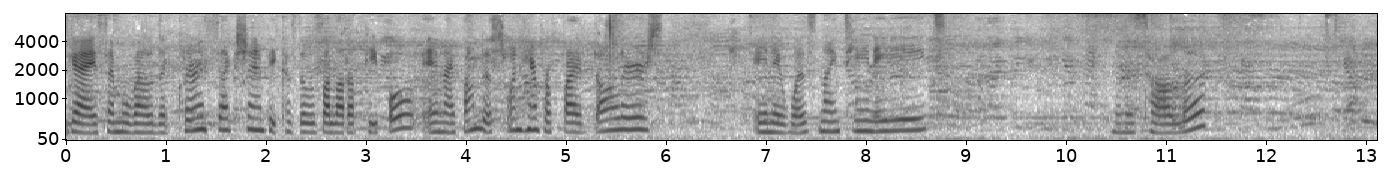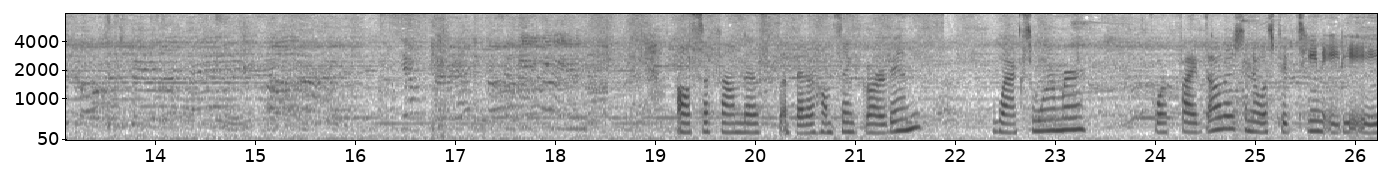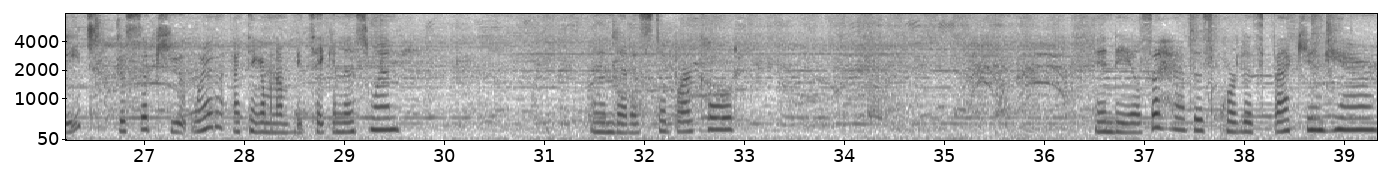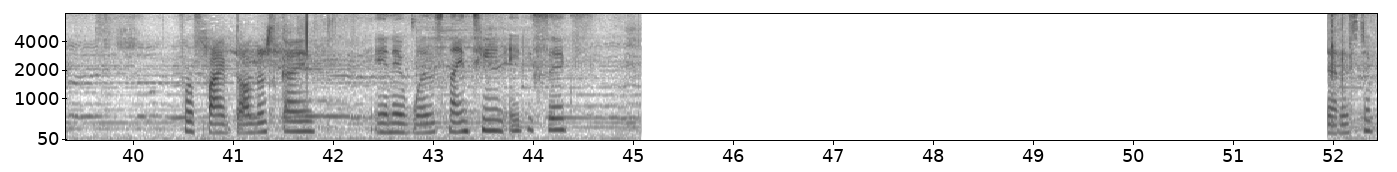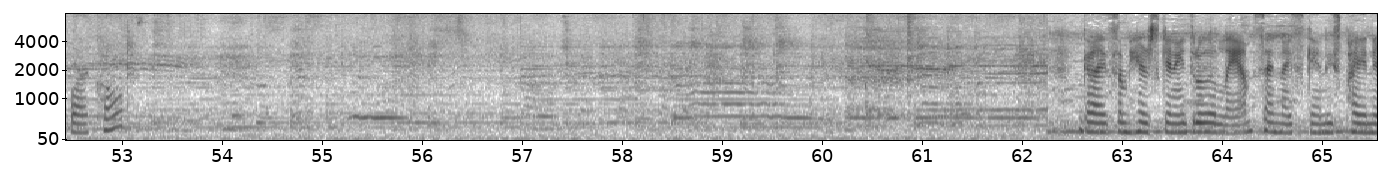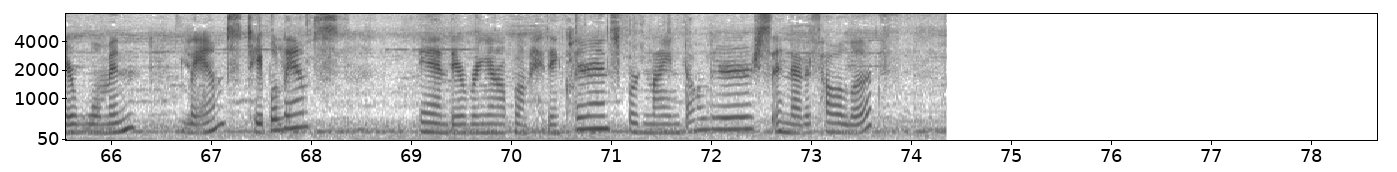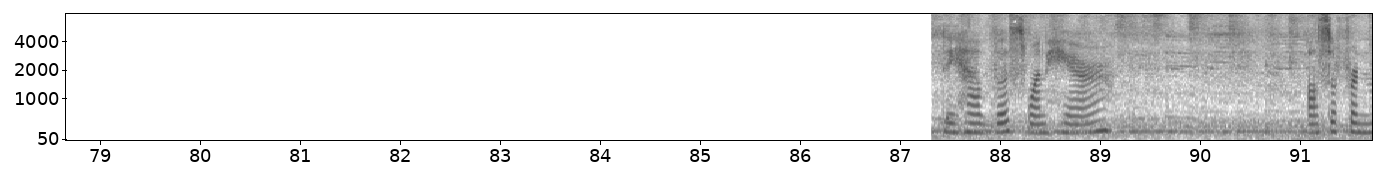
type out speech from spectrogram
Guys, I moved out of the clearance section because there was a lot of people and I found this one here for $5 and it was 1988. That is how it looks. Also found this a Better Homes and Gardens wax warmer for $5 and it was $15.88. This is a cute one. I think I'm going to be taking this one. And that is the barcode. And they also have this cordless vacuum here for $5 guys. And it was $19.86. That is the barcode. Guys, I'm here scanning through the lamps and I scanned these Pioneer Woman lamps, table lamps. And they're ringing up on hidden clearance for $9 and that is how it looks. They have this one here, also for $9.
